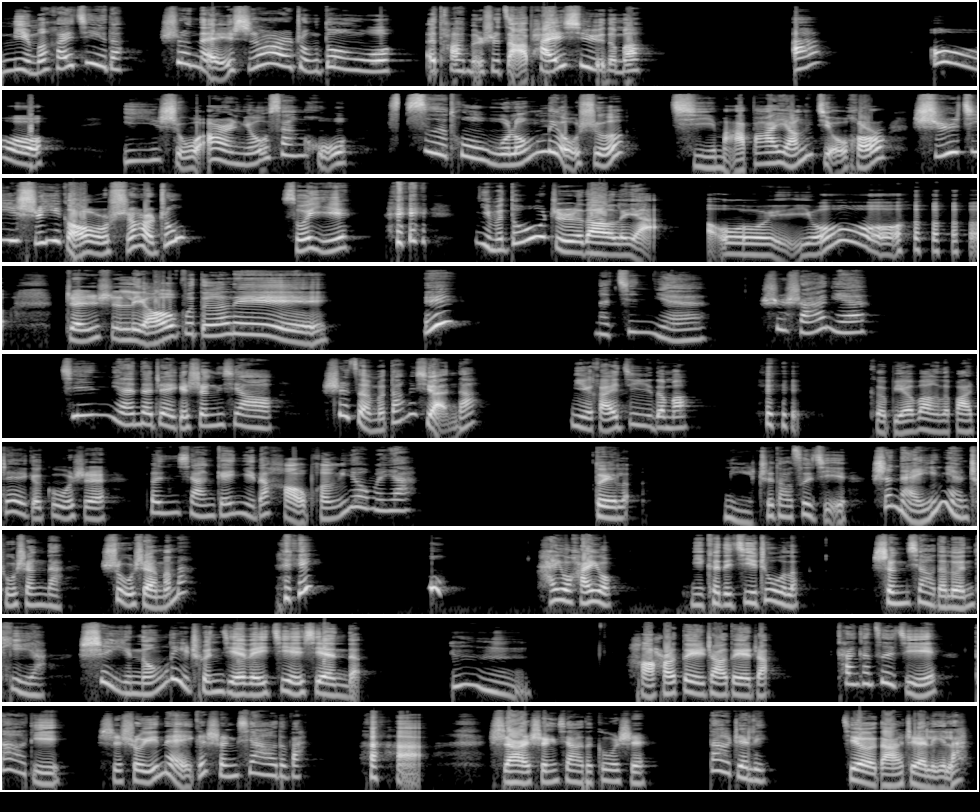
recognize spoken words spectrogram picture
你们还记得是哪十二种动物？哎，他们是咋排序的吗？啊，哦，一鼠二牛三虎四兔五龙六蛇七马八羊九猴十鸡十一狗十二猪，所以嘿嘿，你们都知道了呀！哦哟，真是了不得嘞！哎，那今年？是啥年？今年的这个生肖是怎么当选的？你还记得吗？嘿嘿，可别忘了把这个故事分享给你的好朋友们呀。对了，你知道自己是哪一年出生的，属什么吗？嘿嘿，哦，还有还有，你可得记住了。生肖的轮替呀，是以农历春节为界限的。嗯，好好对照对照，看看自己到底是属于哪个生肖的吧。哈哈，十二生肖的故事到这里就到这里了。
